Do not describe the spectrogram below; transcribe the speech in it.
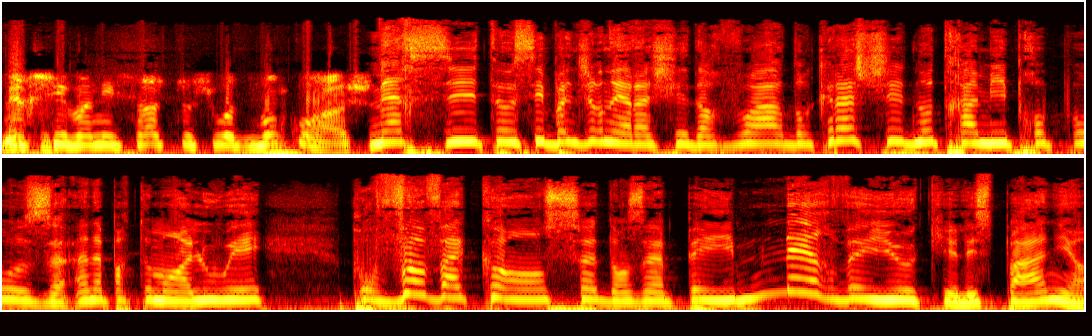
Merci Vanessa, je te souhaite bon courage. Merci, toi aussi, bonne journée Rachid, au revoir. Donc Rachid, notre ami, propose un appartement à louer pour vos vacances dans un pays merveilleux qui est l'Espagne,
